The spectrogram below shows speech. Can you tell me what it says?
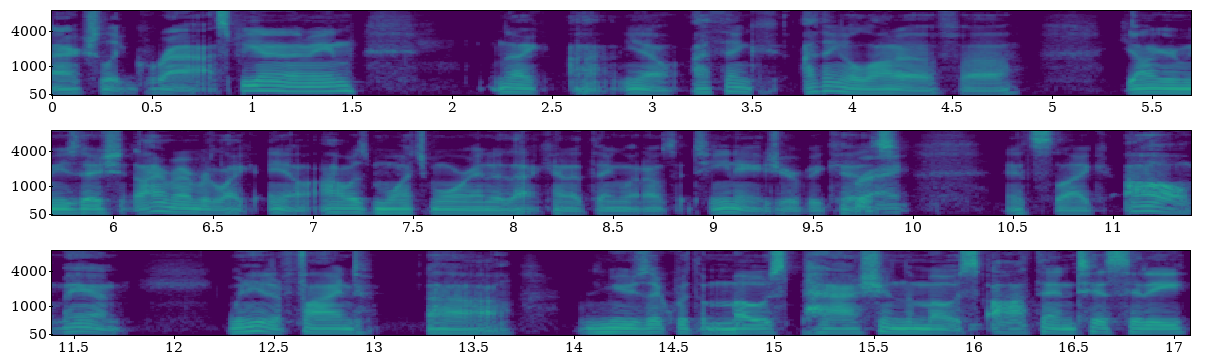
actually grasp you know what i mean like uh, you know i think i think a lot of uh younger musicians i remember like you know i was much more into that kind of thing when i was a teenager because Right. it's like oh man we need to find uh music with the most passion the most authenticity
